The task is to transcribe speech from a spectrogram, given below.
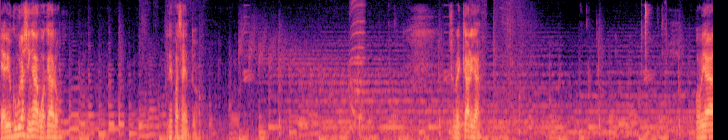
Eh, había cúpula sin agua, claro. ¿Qué les pasa a esto? Sobrecarga. Pues voy a...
